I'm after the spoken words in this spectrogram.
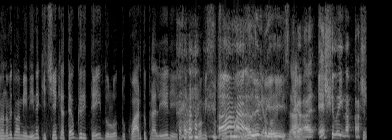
o nome de uma menina que tinha que até eu gritei do, do quarto pra ler ele, que era o nome que tinha de uma Ah, aluna, que era o nome lembrei. bizarro. Era a Ashley Natasha.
